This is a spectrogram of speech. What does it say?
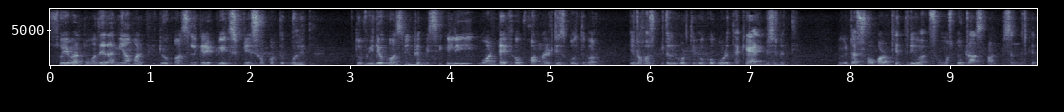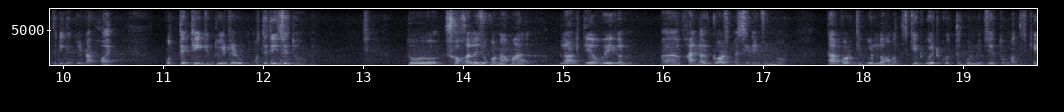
সো এবার তোমাদের আমি আমার ভিডিও কাউন্সিলিংয়ের একটু এক্সপিরিয়েন্স সম্পর্কে বলে দিই। তো ভিডিও কাউন্সিলিংটা basically one type of formalities বলতে পারো, যেটা হসপিটাল কর্তৃপক্ষ করে থাকে অ্যাডমিশনের দিন। এটা সবার ক্ষেত্রেই হয়, সমস্ত ট্রান্সপ্লান্ট পেশেন্টের ক্ষেত্রেই কিন্তু এটা হয়। প্রত্যেককেই কিন্তু এটার মধ্যে দিয়েই যেতে হবে। তো সকালে যখন আমার ব্লাড দেওয়া হয়ে গেল ফাইনাল ক্রস ম্যাচিংয়ের জন্য তারপর কি বলল? আমাদেরকে ওয়েট করতে বলল যে তোমাদেরকে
